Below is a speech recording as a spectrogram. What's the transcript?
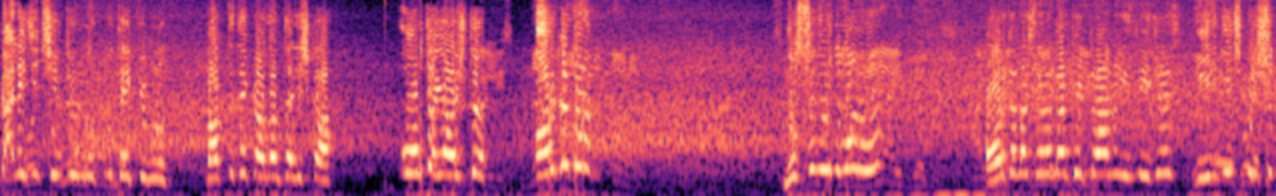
Kaleci çift yumruk bu tek yumruk. Baktı tekrardan Talişka. Ortayı açtı. Arka taraf. Nasıl vurdu lan o? Arkadaşlar hemen tekrarını izleyeceğiz. İlginç bir şut.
